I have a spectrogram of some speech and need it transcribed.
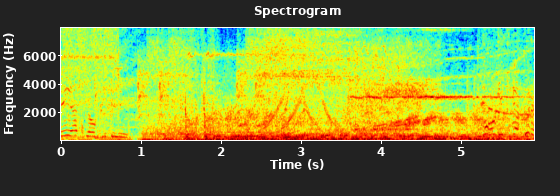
制圧を確認。攻撃が来る。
